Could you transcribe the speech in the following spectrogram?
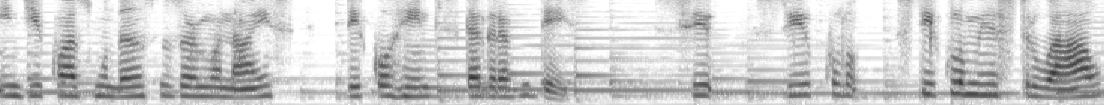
indicam as mudanças hormonais decorrentes da gravidez, ciclo, ciclo menstrual,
